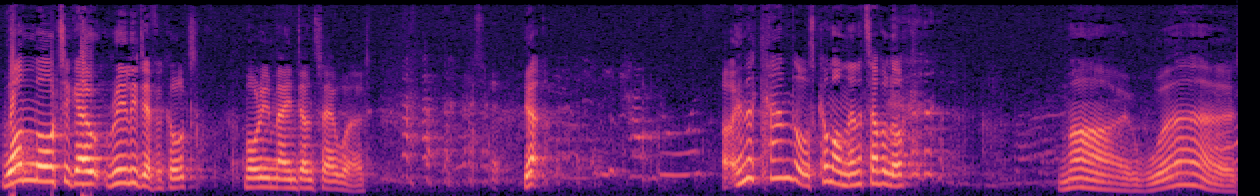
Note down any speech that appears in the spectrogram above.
One more to go, really difficult. Maureen Main, don't say a word. Yeah. Oh, in the candles. Come on then, let's have a look. My word.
